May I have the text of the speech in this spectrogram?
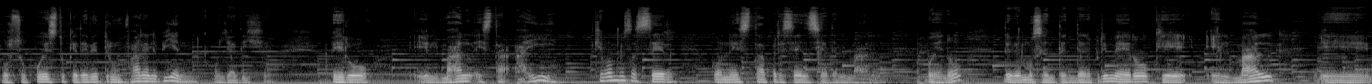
Por supuesto que debe triunfar el bien, como ya dije, pero el mal está ahí. ¿Qué vamos a hacer con esta presencia del mal? Bueno, debemos entender primero que el mal eh,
